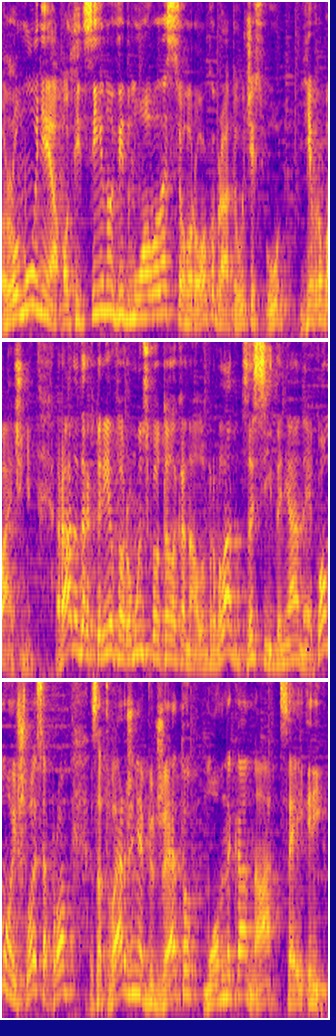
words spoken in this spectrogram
Румунія офіційно відмовилась цього року брати участь у Євробаченні. Рада директорів румунського телеканалу провела засідання, на якому йшлося про затвердження бюджету мовника на цей рік,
